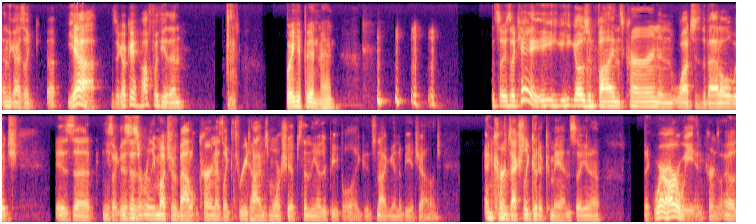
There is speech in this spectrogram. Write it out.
And the guy's like, uh, "Yeah." He's like, "Okay, off with you then." Where you been, man? And so he's like, "Hey," he, he goes and finds Kern and watches the battle, which is uh he's like, "This isn't really much of a battle. Kern has like three times more ships than the other people. Like it's not going to be a challenge." And Kern's actually good at command, so you know, like, where are we? And Kern's uh,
